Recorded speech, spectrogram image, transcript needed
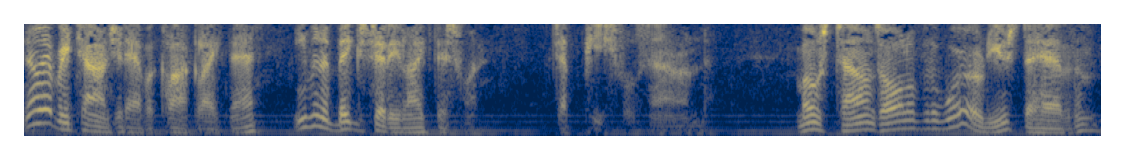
You know, every town should have a clock like that. Even a big city like this one. It's a peaceful sound. Most towns all over the world used to have them,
